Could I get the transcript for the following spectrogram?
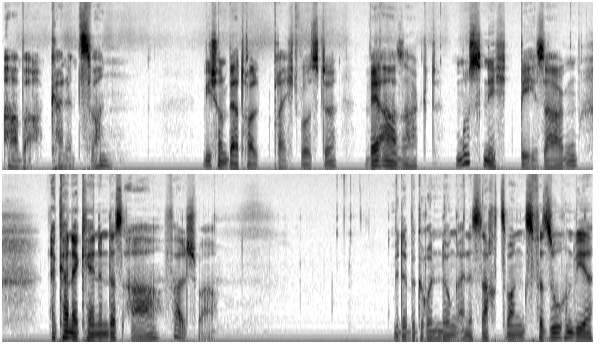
aber keinen Zwang. Wie schon Bertolt Brecht wusste, wer A sagt, muss nicht B sagen, er kann erkennen, dass A falsch war. Mit der Begründung eines Sachzwangs versuchen wir,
